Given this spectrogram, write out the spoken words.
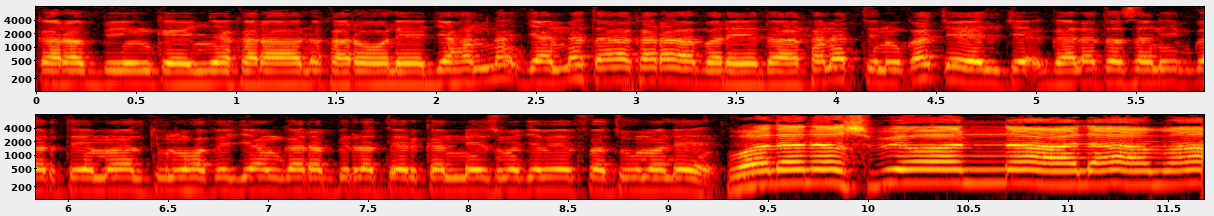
Ka rabbiin keenya karoolee jannataa karaa bareedaa kanatti nu qaceelche galata saniif gartee maaltu nu hafe jaanga rabbi irratti erkanneesuma jabeeffatuu malee? ولنصبرن على ما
